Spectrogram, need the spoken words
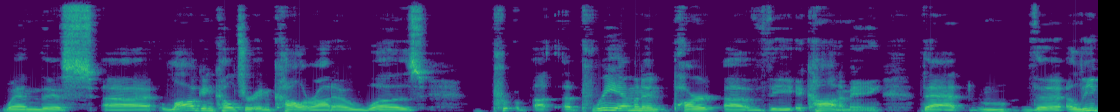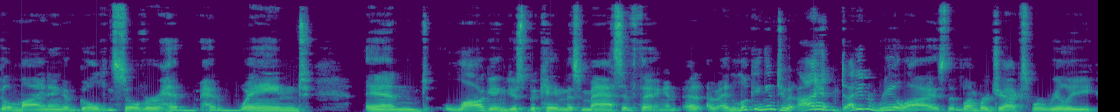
when this uh, logging culture in Colorado was pr- a, a preeminent part of the economy. That the illegal mining of gold and silver had had waned, and logging just became this massive thing. And uh, and looking into it, I had I didn't realize that lumberjacks were really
